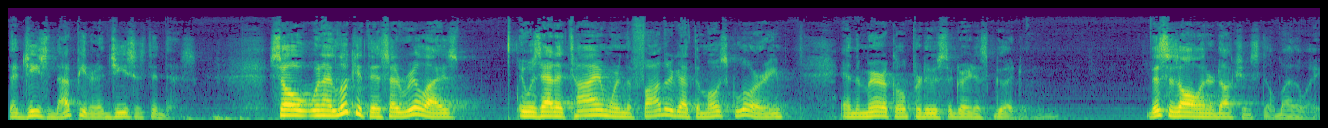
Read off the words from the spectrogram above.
That Jesus, not Peter, that Jesus did this. So when I look at this, I realize it was at a time when the Father got the most glory and the miracle produced the greatest good. This is all introduction still, by the way.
